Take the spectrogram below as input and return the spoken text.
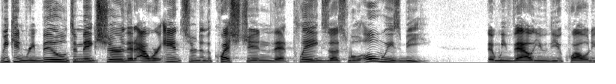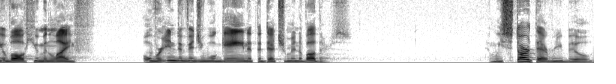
We can rebuild to make sure that our answer to the question that plagues us will always be that we value the equality of all human life over individual gain at the detriment of others. And we start that rebuild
